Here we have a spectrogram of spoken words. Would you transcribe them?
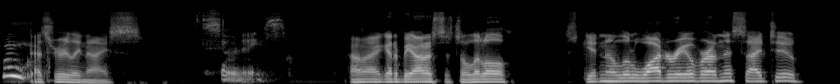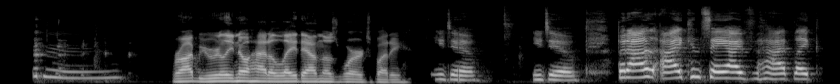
Woo. That's really nice. So nice. I got to be honest, it's a little, it's getting a little watery over on this side too. Hmm. Rob, you really know how to lay down those words, buddy. You do. You do. But I I can say I've had like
